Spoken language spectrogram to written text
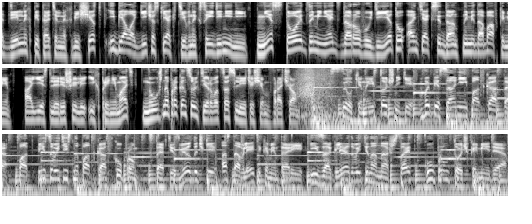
отдельных питательных веществ и биологически активных соединений. Не стоит заменять здоровую диету антиоксидантными добавками. А если решили их принимать, нужно проконсультироваться с лечащим врачом. Ссылки на источники в описании подкаста. Подписывайтесь на подкаст Купрум, ставьте звездочки, оставляйте комментарии и заглядывайте на наш сайт kuprum.media.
